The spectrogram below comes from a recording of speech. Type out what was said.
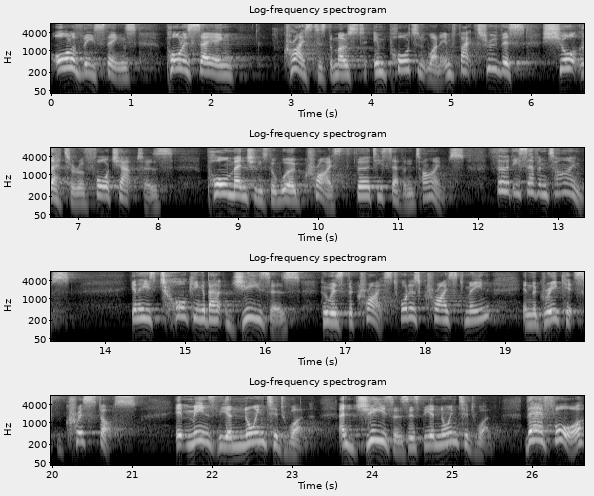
all of these things, Paul is saying Christ is the most important one. In fact, through this short letter of four chapters, Paul mentions the word Christ 37 times. 37 times. You know, he's talking about Jesus who is the Christ. What does Christ mean? In the Greek, it's Christos. It means the anointed one. And Jesus is the anointed one. Therefore,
